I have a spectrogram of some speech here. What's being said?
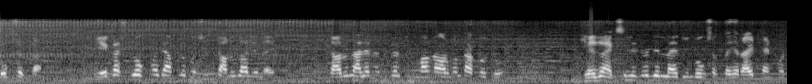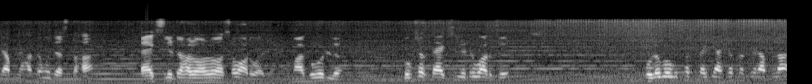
बघू शकता. एका स्ट्रोकमध्ये आपलं मशीन चालू झालेलं आहे. चालू झाल्यानंतर तुम्हाला नॉर्मल दाखवतो. हे जो ॲक्सिलेटर दिलेला आहे तुम्ही बघू शकता हे राईट हँडमध्ये आपल्या हातामध्ये असतं हा. ॲक्सिलेटर हळूहळू असं वाढवायचं. मागं ओढलं बघू शकता ॲक्सिलेटर वाढतोय. पुढं बघू शकता की अशा प्रकारे आपला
